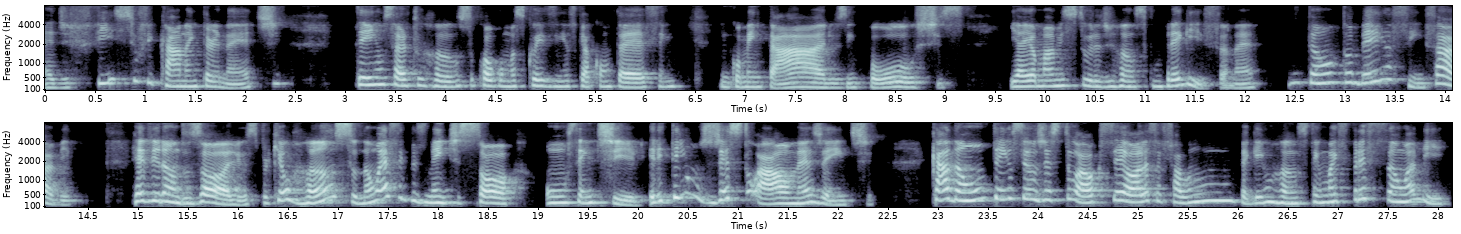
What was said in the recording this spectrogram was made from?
É difícil ficar na internet. Tenho um certo ranço com algumas coisinhas que acontecem em comentários, em posts. E aí é uma mistura de ranço com preguiça, né? Então, também assim, sabe? Revirando os olhos, porque o ranço não é simplesmente só um sentir, ele tem um gestual, né, gente? Cada um tem o seu gestual que você olha, você fala, hum, peguei um ranço, tem uma expressão ali.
